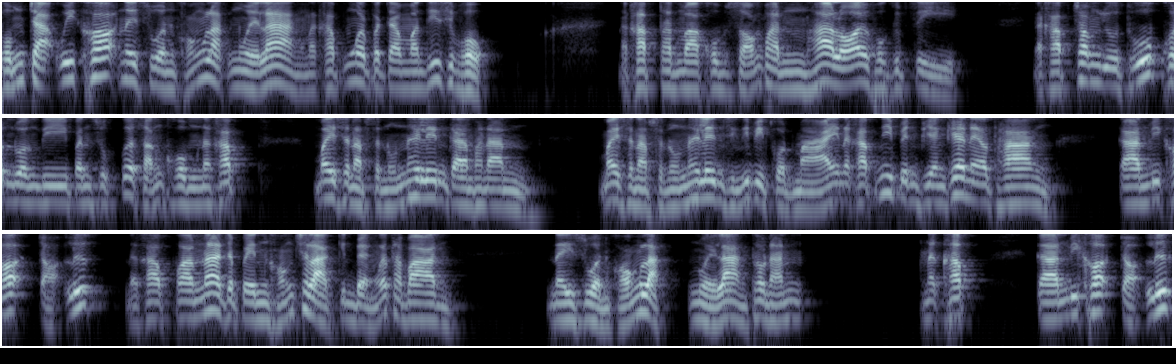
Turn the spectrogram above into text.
ผมจะวิเคราะห์ในส่วนของหลักหน่วยล่างนะครับงวดประจำวันที่ 16นะครับธันวาคม 2564นะครับช่อง YouTube คนดวงดีปันสุขเพื่อสังคมนะครับไม่สนับสนุนให้เล่นการพนัน ไม่สนับสนุนให้เล่นสิ่งที่ผิดกฎหมายนะครับนี่เป็นเพียงแค่แนวทาง การวิเคราะห์เจาะลึกนะครับความน่าจะเป็นของฉลากกินแบ่งรัฐบาล ในส่วนของหลักหน่วยล่างเท่านั้นนะครับ การวิเคราะห์เจาะลึก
